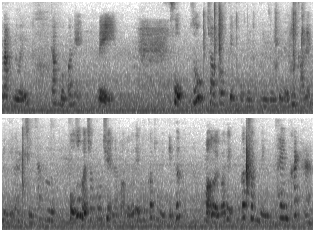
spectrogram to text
mạng lưới các mối quan hệ để phụ giúp cho công việc của mình. Mình dùng từ đấy thì có lẽ mình nghĩ là chính xác hơn. Phụ giúp ở trong câu chuyện là mọi người có thể cung cấp cho mình kiến thức mọi người có thể cung cấp cho mình thêm khách hàng.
